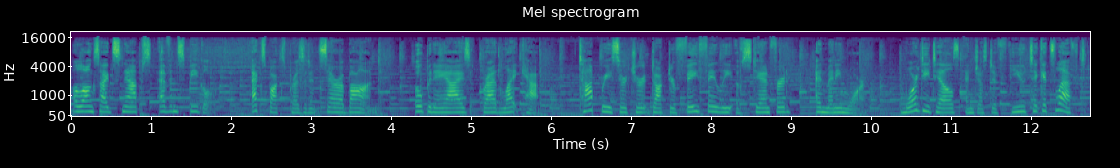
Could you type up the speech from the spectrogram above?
alongside Snap's Evan Spiegel, Xbox President Sarah Bond, OpenAI's Brad Lightcap, top researcher Dr. Fei Fei Li of Stanford, and many more. More details and just a few tickets left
